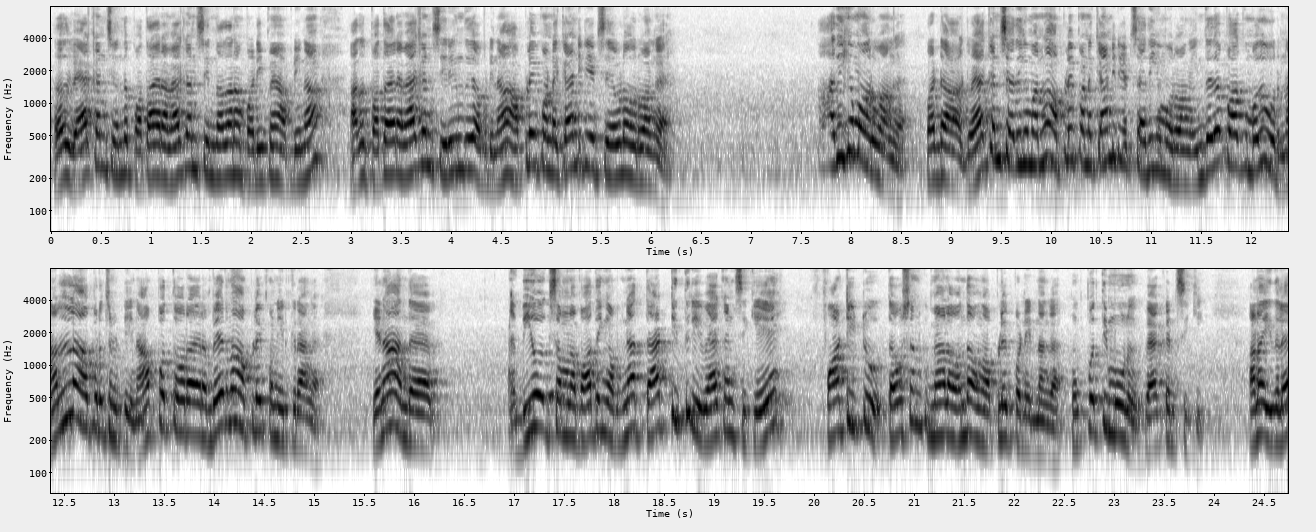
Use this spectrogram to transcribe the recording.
அதாவது வேகன்சி வந்து பத்தாயிரம் வேகன்சி இருந்தால் தான் நான் படிப்பேன் அப்படின்னா அது பத்தாயிரம் வேகன்சி இருந்து அப்படின்னா அப்ளை பண்ண கேண்டிடேட்ஸ் எவ்வளோ வருவாங்க? அதிகமாக வருவாங்க. பட் வேகன்சி uh, அதிகமாக இருந்தால் அப்ளை பண்ண கேண்டிடேட்ஸ் அதிகமாக வருவாங்க. இந்த இதை பார்க்கும்போது ஒரு நல்ல ஆப்பர்ச்சுனிட்டி நாற்பத்தோராயிரம் பேர் தான் அப்ளை பண்ணியிருக்கிறாங்க. ஏன்னா அந்த பிஓ எக்ஸாமில் பார்த்தீங்க அப்படின்னா தேர்ட்டி த்ரீ வேகன்சிக்கு ஃபார்ட்டி டூ தௌசண்ட்க்கு மேலே வந்து அவங்க அப்ளை பண்ணியிருந்தாங்க. முப்பத்தி மூணு வேகன்சிக்கு ஆனால் இதில்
